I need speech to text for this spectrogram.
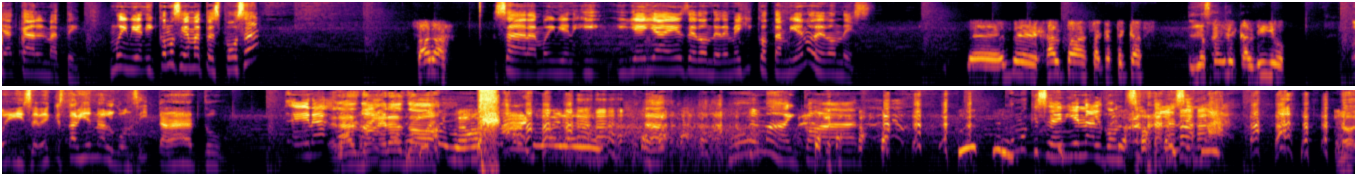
Ya cálmate. Muy bien, ¿y cómo se llama tu esposa? Sara, Sara, muy bien. ¿Y, y ella es de dónde? ¿De México también o de dónde es? eh, es de Jalpa, Zacatecas, y yo soy de Calvillo. Oye, y se ve que está bien algoncita, tú. Era. Eras no, eras no. Oh my God. ¿Cómo que se ve bien algoncita la señora? No,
